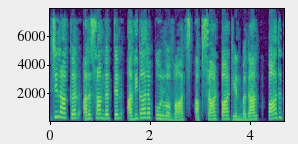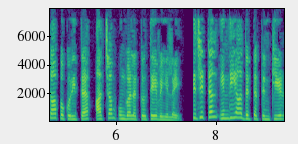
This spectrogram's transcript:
டிஜிலாக்கர் அரசாங்கத்தின் அதிகாரப்பூர்வ வாட்ஸ் அப் சாட்பாட் என்பதால் பாதுகாப்பு குறித்த அச்சம் உங்களுக்கு தேவையில்லை. டிஜிட்டல் இந்தியா திட்டத்தின் கீழ்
